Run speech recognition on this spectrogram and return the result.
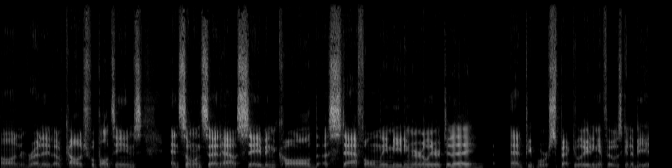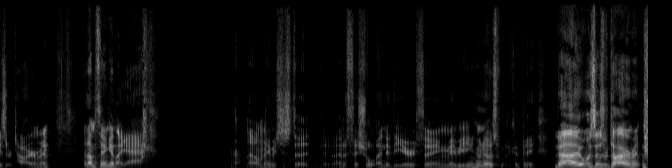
on Reddit of college football teams, and someone said how Saban called a staff only meeting earlier today, and people were speculating if it was going to be his retirement. And I'm thinking like, ah, I don't know, maybe it's just a, an official end of the year thing. Maybe who knows what it could be. No, it was his retirement.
